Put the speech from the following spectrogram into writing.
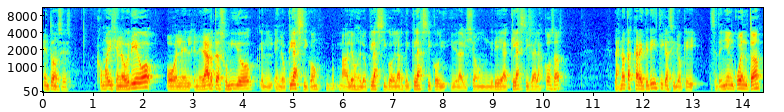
Entonces, como dije, en lo griego o en el, en el arte asumido, en, lo clásico, hablemos de lo clásico, del arte clásico y, de la visión griega clásica de las cosas, las notas características y lo que se tenía en cuenta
